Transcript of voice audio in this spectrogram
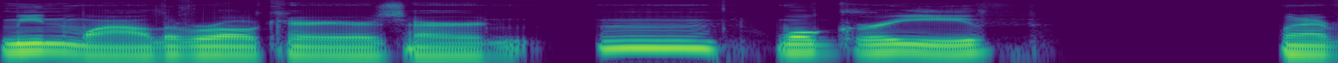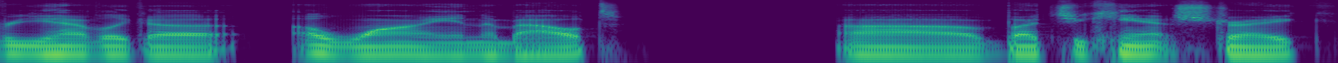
Meanwhile, the rural carriers are mm, will grieve whenever you have like a a whine about, uh, but you can't strike,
